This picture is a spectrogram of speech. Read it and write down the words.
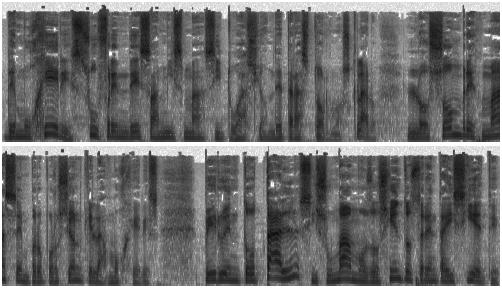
de mujeres sufren de esa misma situación, de trastornos. Claro, los hombres más en proporción que las mujeres. Pero en total, si sumamos 237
